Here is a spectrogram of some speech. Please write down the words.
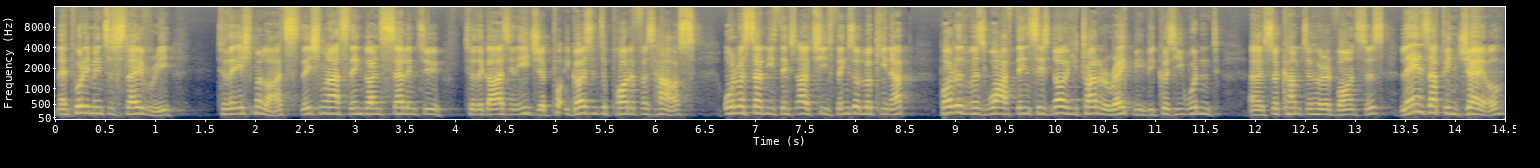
They put him into slavery to the Ishmaelites. The Ishmaelites then go and sell him to, to the guys in Egypt. He goes into Potiphar's house. All of a sudden, he thinks, oh, gee, things are looking up. Potiphar's wife then says, no, he tried to rape me because he wouldn't uh, succumb to her advances. Lands up in jail.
